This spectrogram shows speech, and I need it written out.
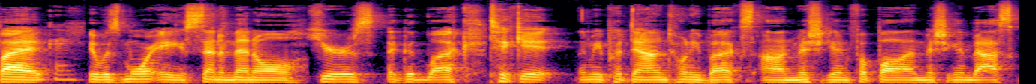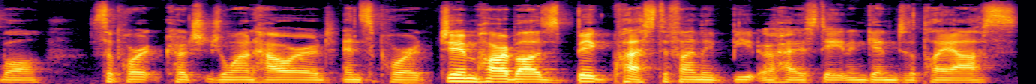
but okay. it was more a sentimental here's a good luck ticket. Let me put down 20 bucks on michigan football and michigan basketball. Support coach juwan howard and support jim harbaugh's big quest to finally beat ohio state and get into the playoffs.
